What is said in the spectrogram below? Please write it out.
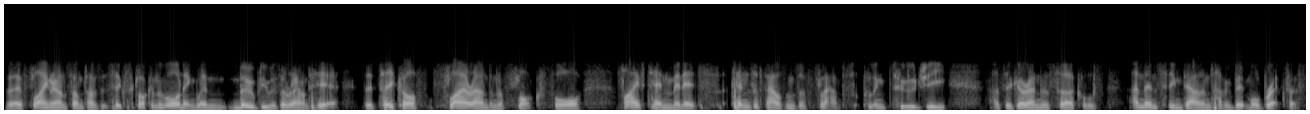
They're flying around sometimes at six o'clock in the morning when nobody was around here. They'd take off, fly around in a flock for five, ten minutes, tens of thousands of flaps, pulling 2G as they go around in circles, and then sitting down and having a bit more breakfast.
